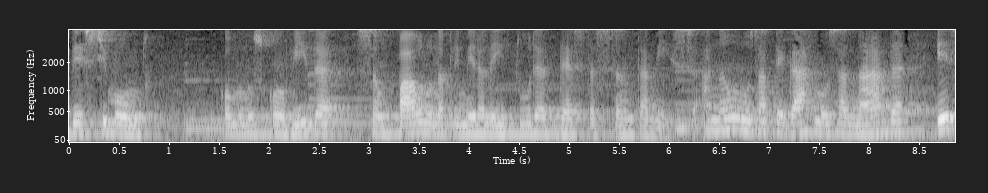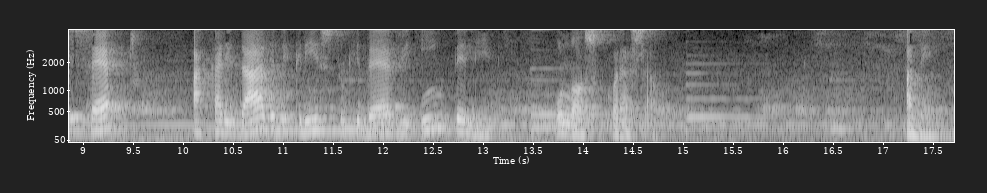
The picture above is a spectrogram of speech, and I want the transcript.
deste mundo, como nos convida São Paulo na primeira leitura desta Santa Missa, a não nos apegarmos a nada exceto a caridade de Cristo que deve impelir o nosso coração. Amém.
